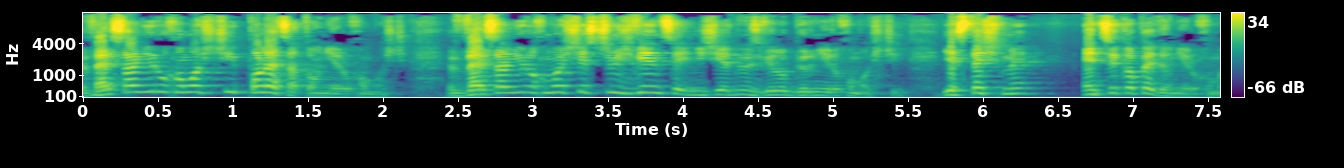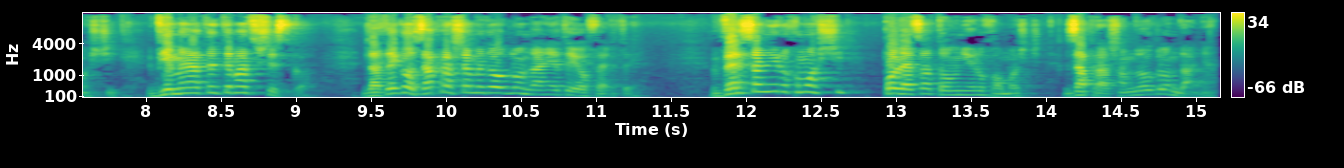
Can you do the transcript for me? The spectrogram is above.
Wersal Nieruchomości poleca tą nieruchomość. Wersal Nieruchomości jest czymś więcej niż jednym z wielu biur nieruchomości. Jesteśmy encyklopedią nieruchomości. Wiemy na ten temat wszystko. Dlatego zapraszamy do oglądania tej oferty. Wersal Nieruchomości poleca tą nieruchomość. Zapraszam do oglądania.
